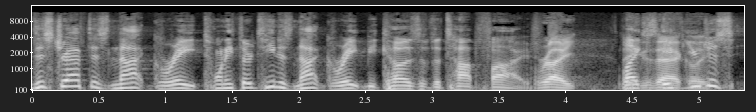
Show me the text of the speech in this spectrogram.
this draft is not great. 2013 is not great because of the top five. right, Like exactly. if you just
